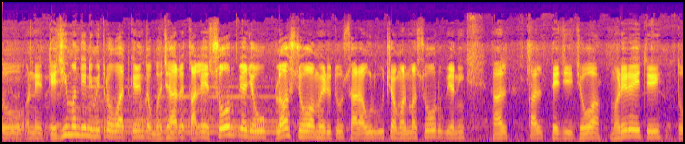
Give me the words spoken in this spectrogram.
તો અને તેજી મંદીની મિત્રો વાત કરીને તો બજાર કાલે સો રૂપિયા જેવું પ્લસ જોવા મળ્યું હતું. સારા ઊંચા માલમાં સો રૂપિયાની હાલ કાલ તેજી જોવા મળી રહી હતી. તો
